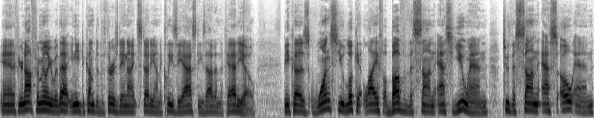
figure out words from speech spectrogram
And if you're not familiar with that, you need to come to the Thursday night study on Ecclesiastes out on the patio. Because once you look at life above the sun, S U N, to the Son, S O N,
